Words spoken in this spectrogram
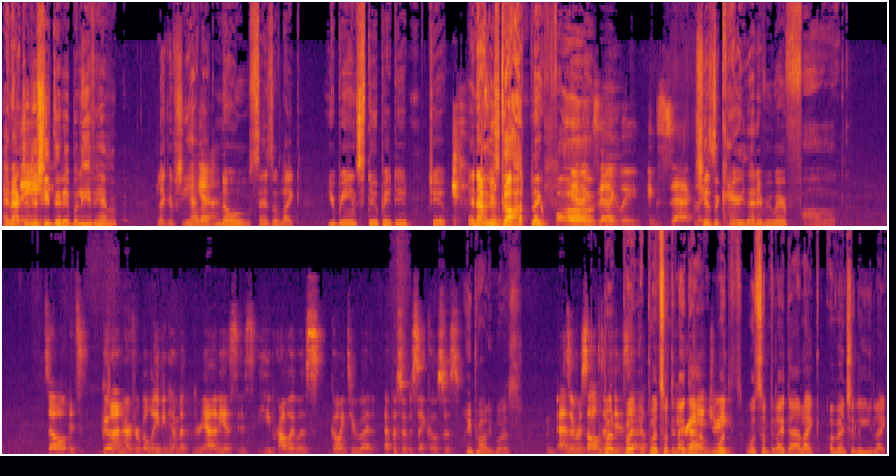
Imagine if she didn't believe him. Like if she had Yeah. like no sense of like, you're being stupid, dude. Chill. And now he's God. Like fuck. Yeah, exactly, exactly. She has to carry that everywhere. Fuck. So it's good on her for believing him, but the reality is, is he probably was going through an episode of psychosis He probably was. as a result But of his. but uh, but something like that injury. would would something like that like eventually like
